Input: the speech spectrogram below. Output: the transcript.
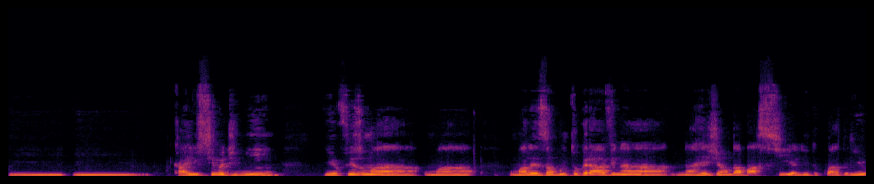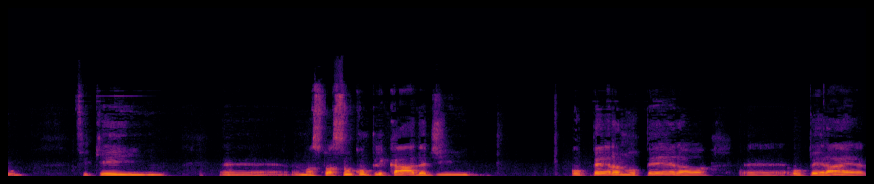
e, e, caiu em cima de mim e eu fiz uma, uma, uma lesão muito grave na, na região da bacia ali do quadril, fiquei é, uma situação complicada de opera, não opera, é, operar é,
